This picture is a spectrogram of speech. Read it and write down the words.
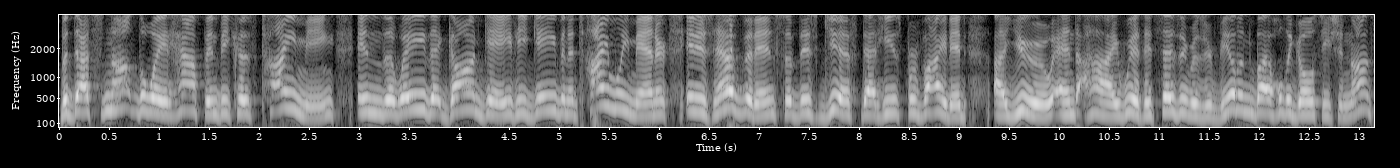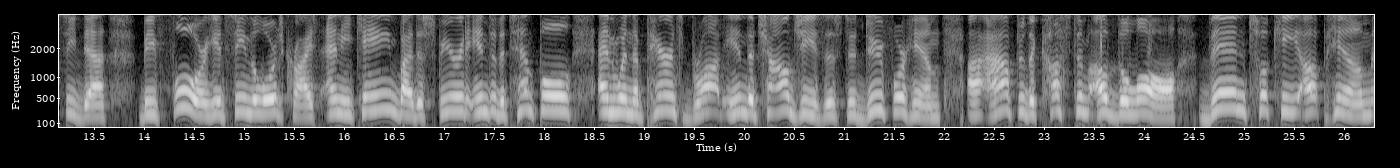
But that's not the way it happened because timing, in the way that God gave, He gave in a timely manner. It is evidence of this gift that He has provided uh, you and I with. It says it was revealed unto by the Holy Ghost He should not see death before He had seen the Lord's Christ. And He came by the Spirit into the temple. And when the parents brought in the child Jesus to do for Him uh, after the custom of the law, then took He up Him,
